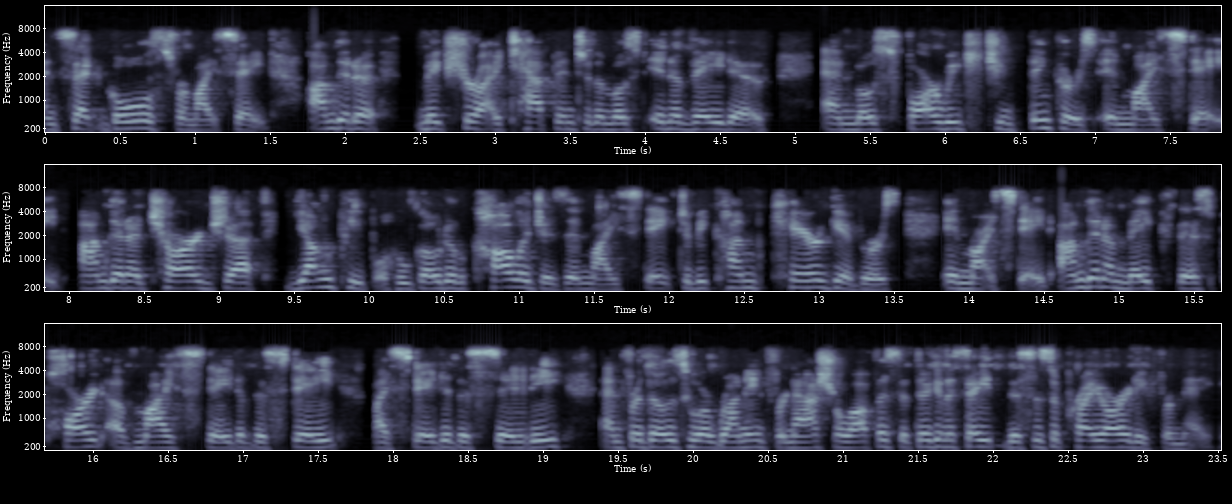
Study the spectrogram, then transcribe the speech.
and set goals for my state. I'm going to make sure I tap into the most innovative and most far reaching thinkers in my state. I'm going to charge uh, young people who go to colleges in my state to become caregivers in my state. I'm going to make this part of my state of the state, my state of the city. And for those who are running for national office, that they're going to say, this is a priority for me.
